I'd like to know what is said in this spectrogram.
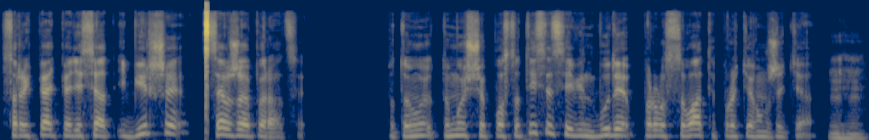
45-50 і більше це вже операція. Тому, тому що по статистиці він буде проросувати протягом життя. Мгм.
